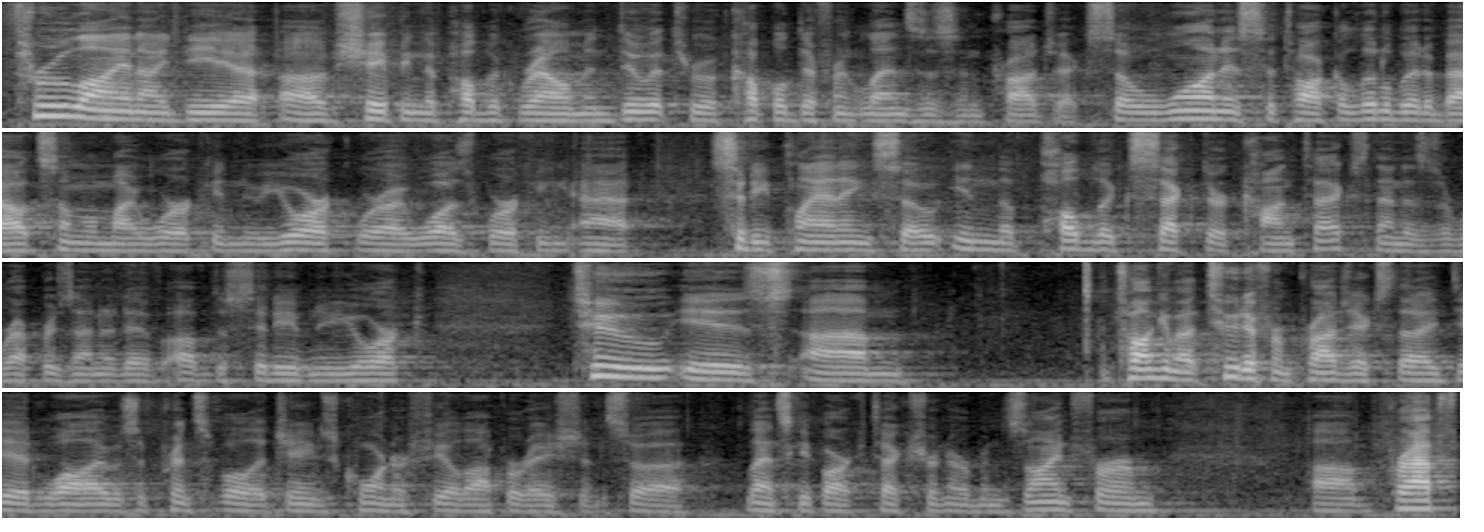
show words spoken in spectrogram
through line idea of shaping the public realm and do it through a couple different lenses and projects. So one is to talk a little bit about some of my work in New York where I was working at city planning, so in the public sector context and as a representative of the city of New York. Two is um, talking about two different projects that I did while I was a principal at James Corner Field Operations, so a landscape architecture and urban design firm. Um, perhaps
